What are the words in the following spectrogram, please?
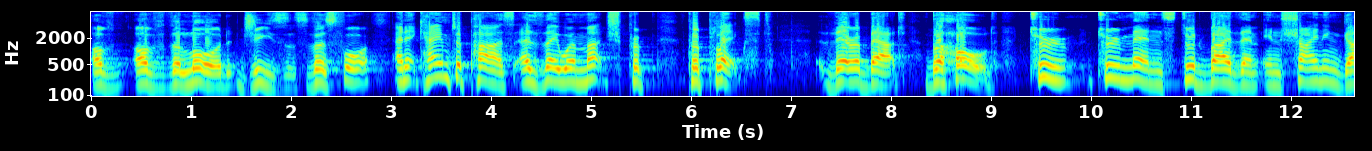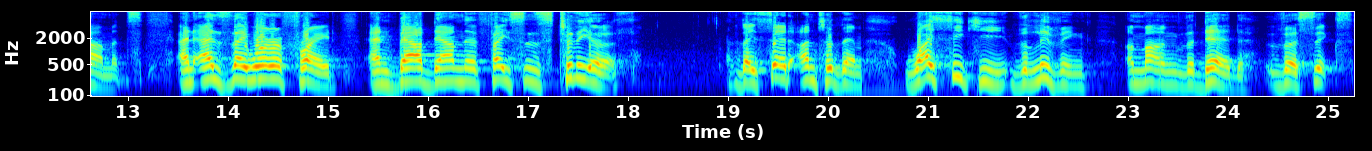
of, of the Lord Jesus. Verse 4 And it came to pass as they were much perplexed thereabout, behold, two, two men stood by them in shining garments. And as they were afraid and bowed down their faces to the earth, they said unto them, Why seek ye the living among the dead? Verse 6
